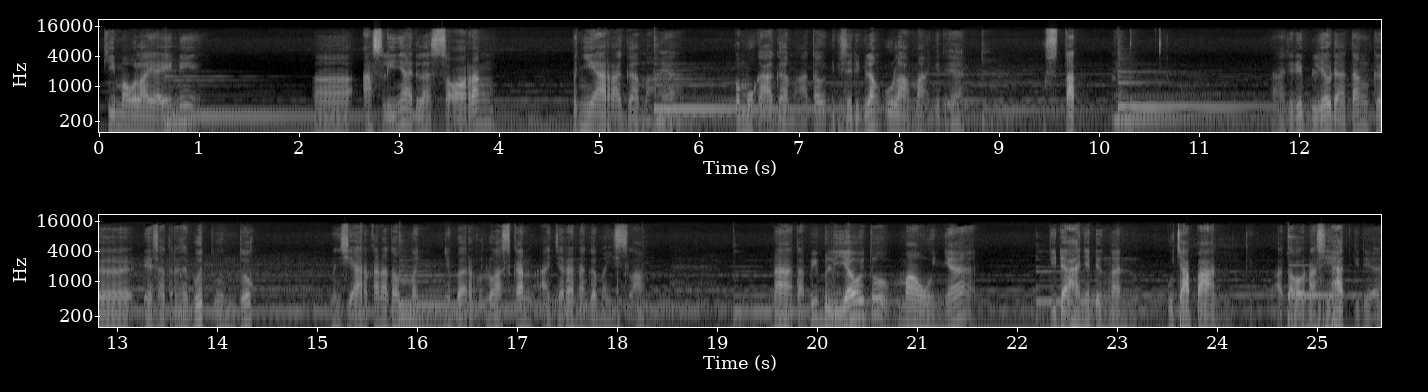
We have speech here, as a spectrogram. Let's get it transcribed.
Ki Maulaya ini uh, aslinya adalah seorang penyiar agama ya pemuka agama atau bisa dibilang ulama gitu ya ustadz nah jadi beliau datang ke desa tersebut untuk mensiarkan atau menyebarluaskan ajaran agama Islam. Nah tapi beliau itu maunya tidak hanya dengan ucapan atau nasihat gitu ya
